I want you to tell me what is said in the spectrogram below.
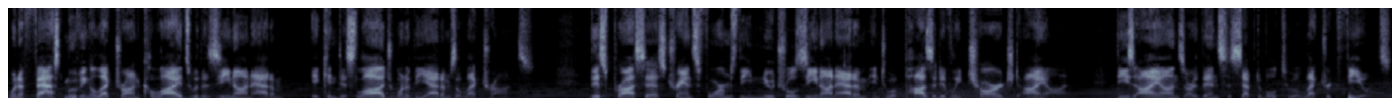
When a fast-moving electron collides with a xenon atom, it can dislodge one of the atom's electrons. This process transforms the neutral xenon atom into a positively charged ion. These ions are then susceptible to electric fields,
